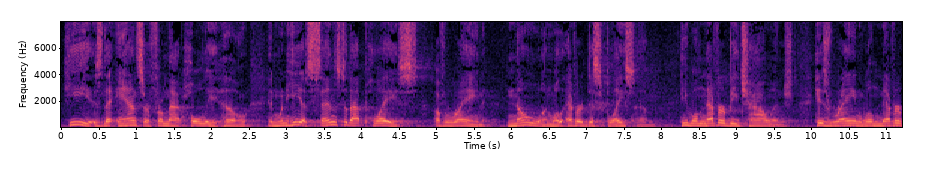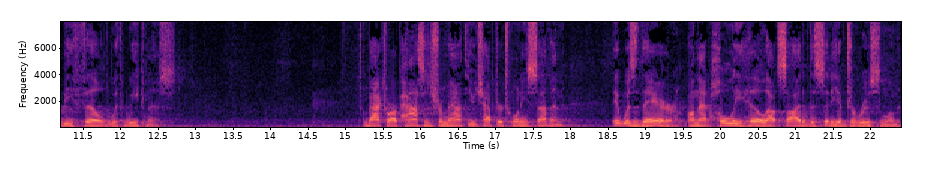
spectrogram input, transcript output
He is the answer from that holy hill. And when he ascends to that place of reign, no one will ever displace him. He will never be challenged. His reign will never be filled with weakness. Back to our passage from Matthew chapter 27. It was there on that holy hill outside of the city of Jerusalem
